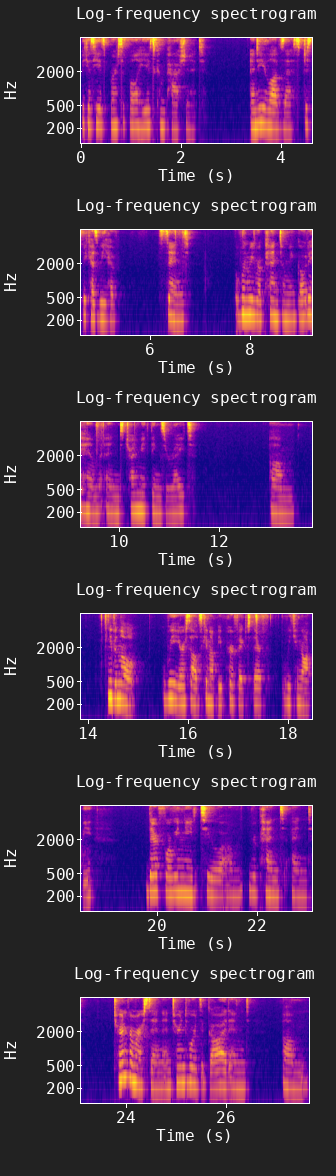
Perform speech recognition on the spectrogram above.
because He is merciful, He is compassionate, and He loves us just because we have sinned. But when we repent, when we go to Him and try to make things right, um, even though we ourselves cannot be perfect, therefore we cannot be. Therefore, we need to um, repent and turn from our sin and turn towards God and um,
